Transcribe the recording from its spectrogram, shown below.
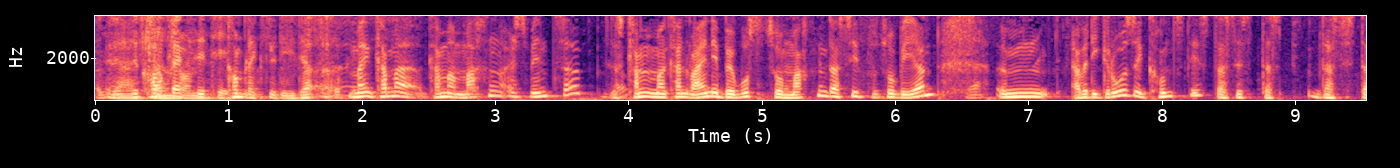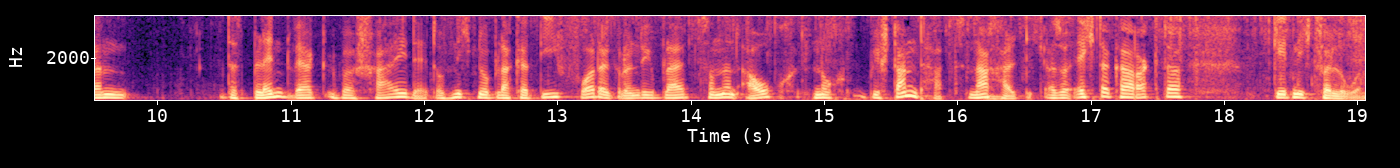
Also diese Ja, schon, Komplexität. Komplexität, ja. Man kann, man, kann man machen als Winzer. Das kann, man kann Weine bewusst so machen, dass sie so wären. Ähm, aber die große Kunst ist, dass es, dass, dass es dann das Blendwerk überscheidet und nicht nur plakativ vordergründig bleibt, sondern auch noch Bestand hat, nachhaltig. Also echter Charakter geht nicht verloren.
